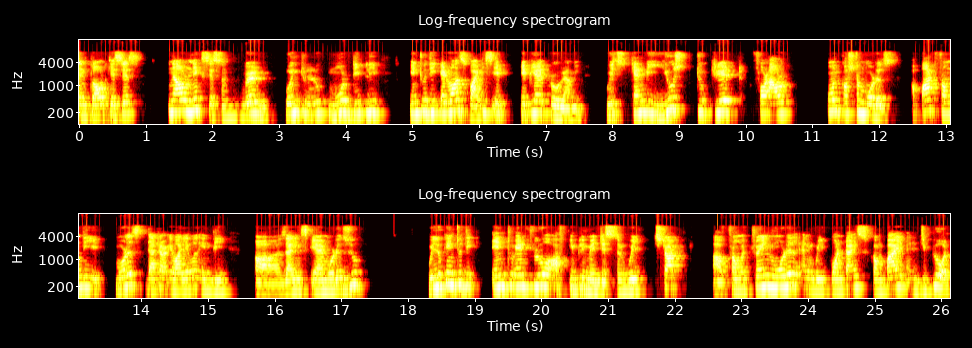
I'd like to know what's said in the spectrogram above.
and cloud cases. In our next session, we're going to look more deeply into the advanced Vitis API programming, which can be used to create for our own custom models apart from the models that are available in the uh, Xilinx AI Model Zoo. We look into the end-to-end -end flow of implementation. We'll start uh, from a trained model and we'll quantize, compile, and deploy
